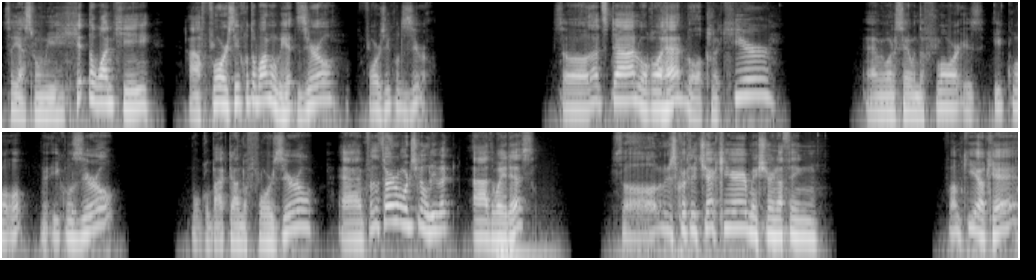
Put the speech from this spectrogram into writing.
So yes, when we hit the one key, uh, floor is equal to one. When we hit zero, floor is equal to zero. So that's done. We'll go ahead. We'll click here. And we want to say when the floor is equal, oh, zero, we'll go back down to floor zero. And for the third one, we're just going to leave it uh, the way it is. So let me just quickly check here, make sure nothing funky. Okay.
